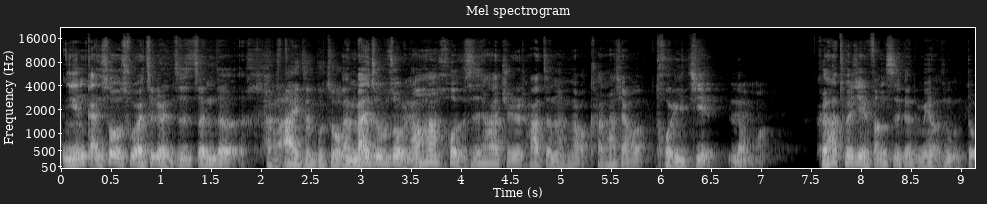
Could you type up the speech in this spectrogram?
你能感受得出来，这个人就是真的很爱这部作品，很爱这部作品。然后他或者是他觉得他真的很好看，他想要推荐，你懂吗？嗯、可他推荐方式可能没有这么对。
